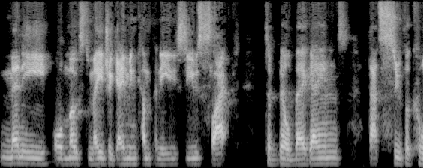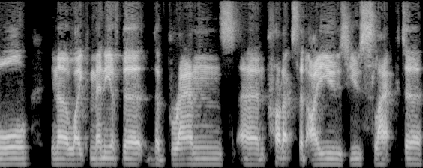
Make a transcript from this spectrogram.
many or most major gaming companies use Slack to build their games. That's super cool. You know, like many of the the brands and products that I use use Slack to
